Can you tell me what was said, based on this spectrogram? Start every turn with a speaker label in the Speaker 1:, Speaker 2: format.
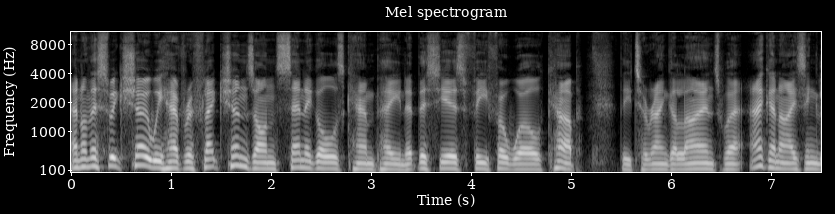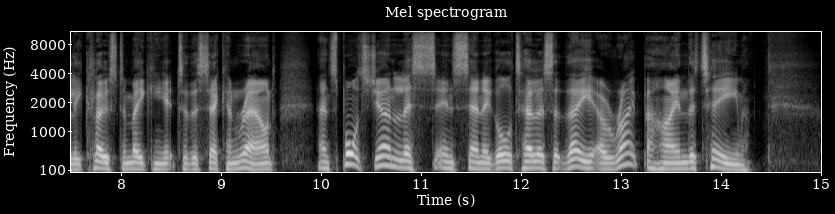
Speaker 1: And on this week's show, we have reflections on Senegal's campaign at this year's FIFA World Cup. The Teranga Lions were agonisingly close to making it to the second round, and sports journalists in Senegal tell us that they are right behind the team.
